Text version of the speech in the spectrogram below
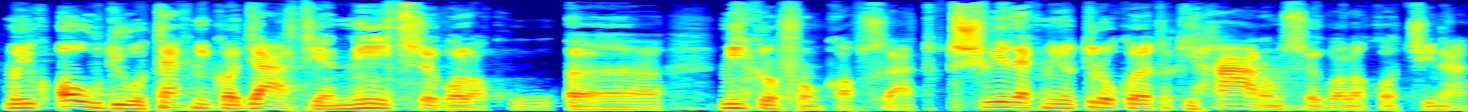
mondjuk audiotechnika gyárt ilyen négyszög alakú ö, mikrofonkapszulát. A svédeknél tudok olyat, aki háromszög alakot csinál.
